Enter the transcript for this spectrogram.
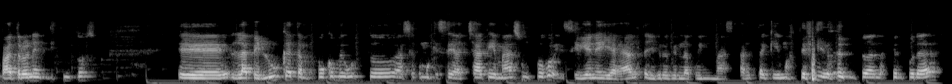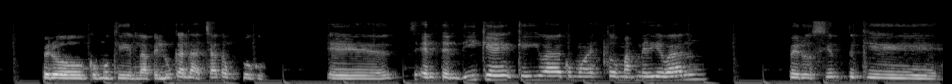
patrones distintos. Eh, la peluca tampoco me gustó, hace como que se achate más un poco, si bien ella es alta, yo creo que es la queen más alta que hemos tenido en todas las temporadas, pero como que la peluca la achata un poco. Eh, entendí que, que iba como a esto más medieval, pero siento que,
